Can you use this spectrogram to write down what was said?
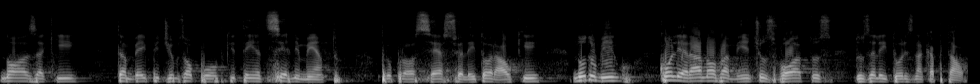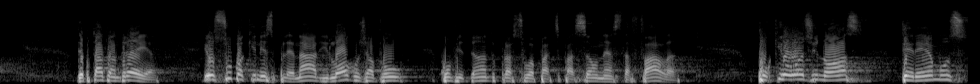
nós aqui também pedimos ao povo que tenha discernimento para o processo eleitoral, que no domingo colherá novamente os votos dos eleitores na capital. Deputado Andréia, eu subo aqui nesse plenário e logo já vou convidando para a sua participação nesta fala, porque hoje nós teremos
